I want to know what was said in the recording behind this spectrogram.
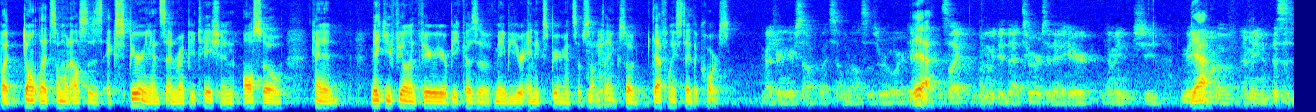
But don't let someone else's experience and reputation also kind of make you feel inferior because of maybe your inexperience of something. So definitely stay the course. measuring yourself by someone else's ruler. Yeah. It's like when we did that tour today here. I mean, she made Yeah. note of. I mean, this is a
